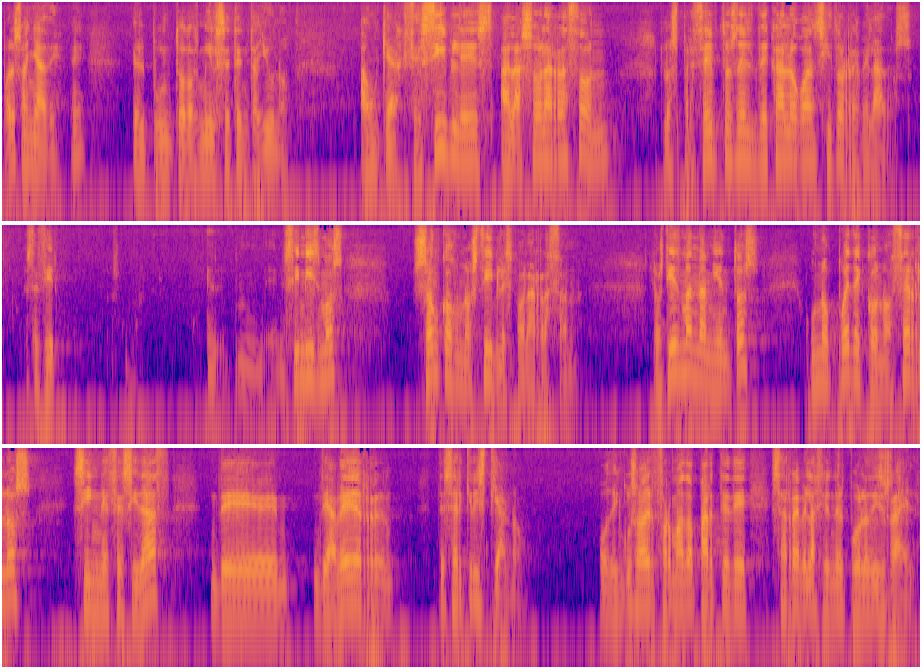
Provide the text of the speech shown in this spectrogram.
Por eso añade ¿eh? el punto 2071. Aunque accesibles a la sola razón, los preceptos del decálogo han sido revelados. Es decir, en, sí mismos son cognoscibles por la razón. Los diez mandamientos uno puede conocerlos sin necesidad de, de haber de ser cristiano o de incluso haber formado parte de esa revelación del pueblo de Israel,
